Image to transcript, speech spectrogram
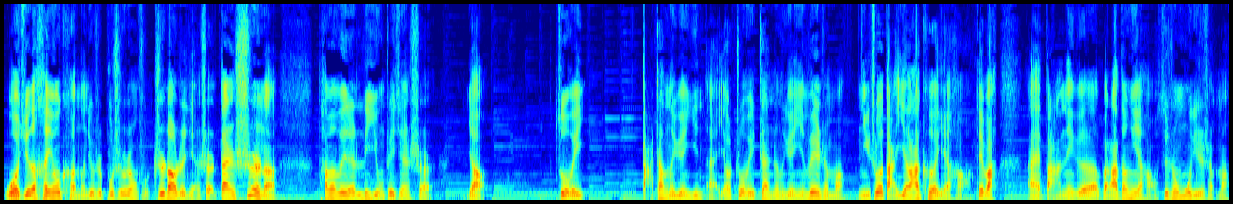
我觉得很有可能就是布什政府知道这件事儿，但是呢，他们为了利用这件事儿，要作为打仗的原因，哎，要作为战争的原因。为什么？你说打伊拉克也好，对吧？哎，打那个本拉登也好，最终目的是什么？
